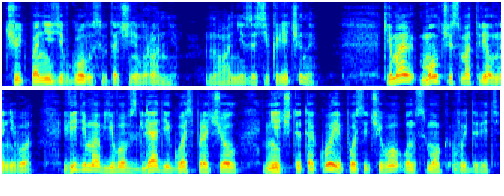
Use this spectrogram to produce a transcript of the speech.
Чуть понизив голос, уточнил Ронни. Но они засекречены. Кемаль молча смотрел на него. Видимо, в его взгляде гость прочел нечто такое, после чего он смог выдавить.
